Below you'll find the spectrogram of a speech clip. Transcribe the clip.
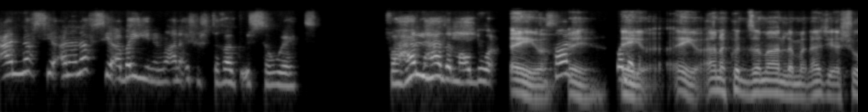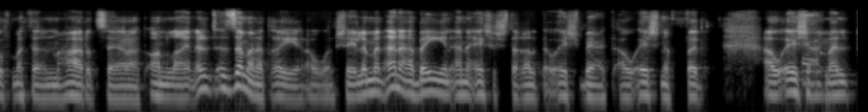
عن نفسي أنا نفسي أبين إنه أنا إيش اشتغلت وإيش سويت. فهل هذا الموضوع أيوه أيوه أيوه أيوه. أنا كنت زمان لما أجي أشوف مثلا معارض سيارات أونلاين الزمن اتغير أول شيء. لما أنا أبين أنا إيش اشتغلت أو إيش بعت أو إيش نفذت أو إيش أيوة. عملت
